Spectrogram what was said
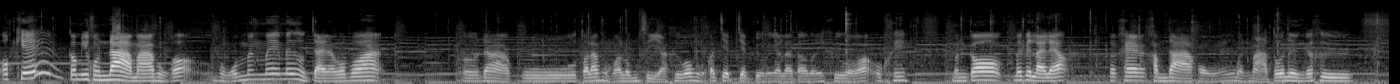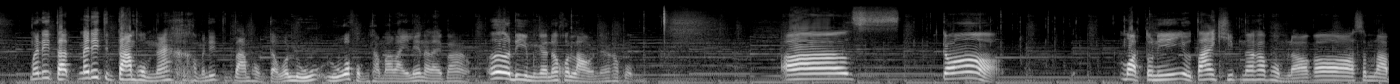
โอเค ก็มีคนด่ามาผมก็ผมก็ไม่ไม่ไม่สนใจนะเพราะเพราะว่าเออด่ากูตอนแรกผมอารมณ์เสียคือว่าผมก็เจ็บเจ็บอยู่เหมือนกันแหละแต่ตอนนี้คือแบบว่าโอเค มันก็ไม่เป็นไรแล้วก็แค่คำด่าของเหมือนหมาตัวหนึ่งก็คือไม่ได้ตัดไม่ได้ติดตามผมนะคือเขาไม่ได้ติดตามผมแต่ว่ารู้รู้ว่าผมทำอะไรเล่นอะไรบ้าง เออดีเหมือนกันนะคนเรานะครับผมอ่าก็ มอดตัวนี้อยู่ใต้คลิปนะครับผมแล้วก็สำหรับ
